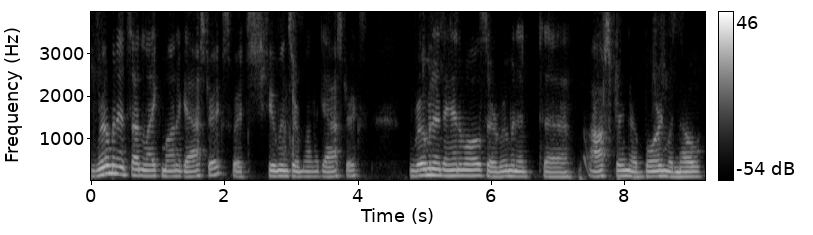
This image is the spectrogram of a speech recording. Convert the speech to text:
Ruminants, unlike monogastrics, which humans are monogastrics, ruminant animals or ruminant uh, offspring are born with no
